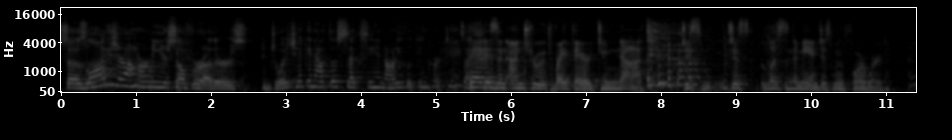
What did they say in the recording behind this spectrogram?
So as long as you're not harming yourself or others, enjoy checking out those sexy and naughty looking cartoons. I That say. is an untruth right there. Do not just just listen to me and just move forward. okay.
